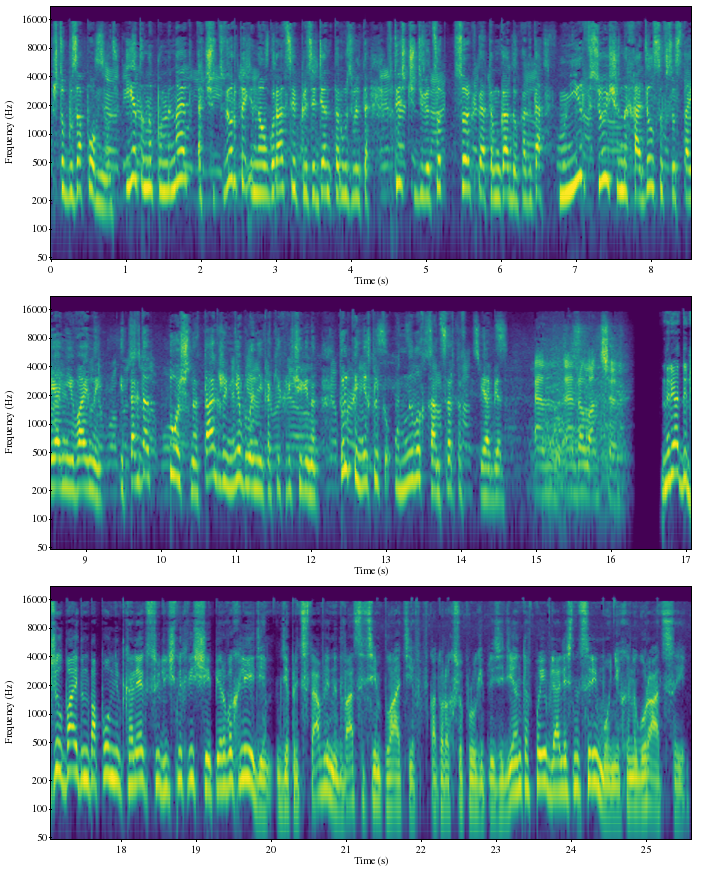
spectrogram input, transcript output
чтобы запомнилось. И это напоминает о четвертой инаугурации президента Рузвельта в 1945 году, когда мир все еще находился в состоянии войны. И тогда точно так же не было никаких вечеринок, только несколько унылых концертов и обед. Наряды Джилл Байден пополнят коллекцию личных вещей первых леди, где представлены 27 платьев, в которых супруги президентов появлялись на церемониях инаугурации,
